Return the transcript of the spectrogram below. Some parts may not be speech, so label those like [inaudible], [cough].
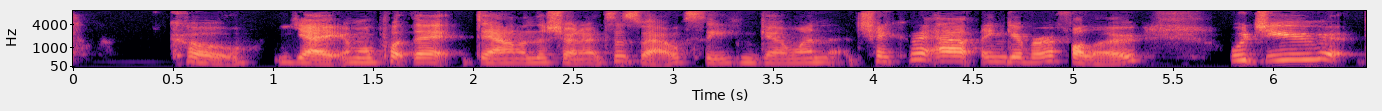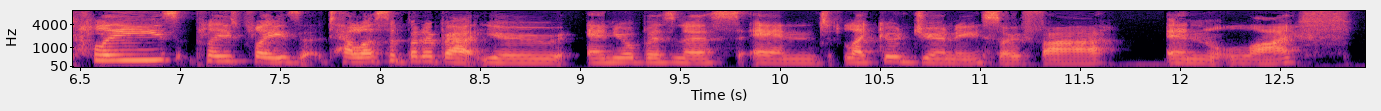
Cool. Yay. And we'll put that down in the show notes as well. So you can go and check her out and give her a follow. Would you please, please, please tell us a bit about you and your business and like your journey so far in life?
